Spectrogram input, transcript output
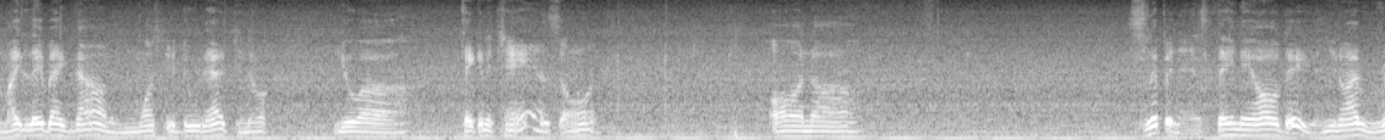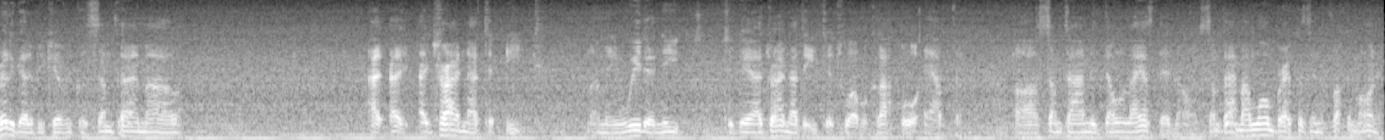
might lay back down, and once you do that, you know, you are taking a chance on on uh, slipping and staying there all day. And you know, I really got to be careful because sometimes I'll I, I, I try not to eat. I mean, we didn't eat today. I try not to eat till 12 o'clock or after. Uh, sometimes it don't last that long. Sometimes I want breakfast in the fucking morning.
